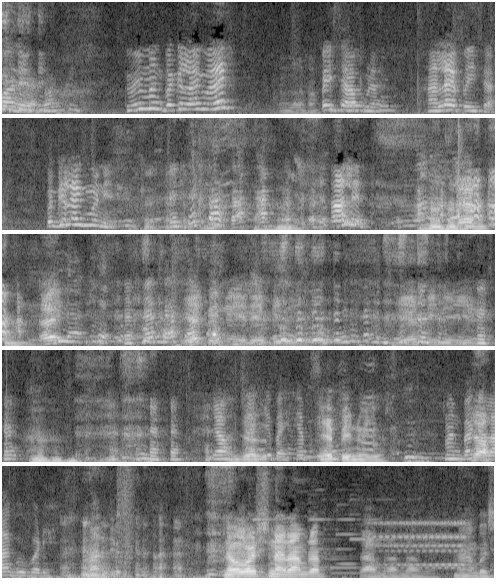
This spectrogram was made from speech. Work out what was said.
મારે. મને હાલ. પૈસા આપણા. હા લાય પૈસા. પગે લાગ મને. હાલે યો, Shantibhai, happy. Happy new year મને પગે લાગવું પડે. નવ વર્ષના રામ રામ. રામ રામ રામ હા બસ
